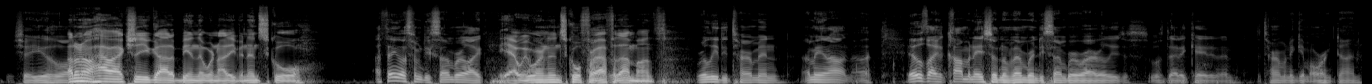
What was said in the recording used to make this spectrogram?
appreciate you as well. I don't know how actually you got it, being that we're not even in school. I think it was from December. Like, Yeah, we weren't in school for uh, half of that month. Really determined. I mean, I don't know. It was like a combination of November and December where I really just was dedicated and determined to get my work done.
